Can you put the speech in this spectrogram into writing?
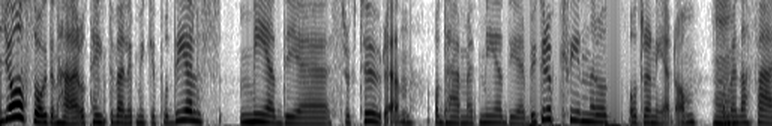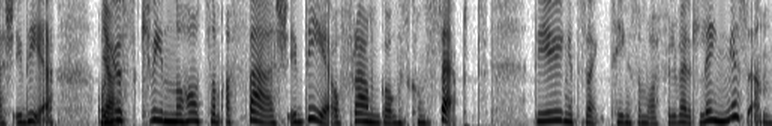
jag såg den här och tänkte väldigt mycket på dels mediestrukturen och det här med att medier bygger upp kvinnor och, och drar ner dem som Mm. en affärsidé. Och Ja. just kvinnohat som affärsidé och framgångskoncept det är ju ingenting som var för väldigt länge sedan.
